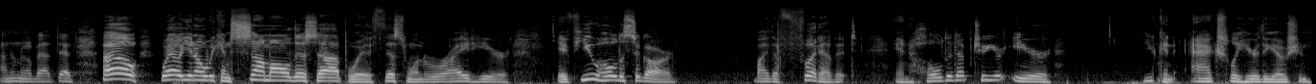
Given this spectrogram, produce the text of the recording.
I don't know about that. Oh, well, you know, we can sum all this up with this one right here. If you hold a cigar by the foot of it and hold it up to your ear, you can actually hear the ocean.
